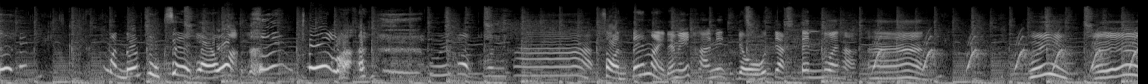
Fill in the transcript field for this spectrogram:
อเหมือนโดนปลุกเสกแล้วอะเฮ้ยชอบอะ อุ้ยขอบคุณค่ะ สอนเต้นหน่อยได้ไหมคะนี่เดี๋ยวอยากเต้นด้วยค่ะ อ่าเฮ้ยเออ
